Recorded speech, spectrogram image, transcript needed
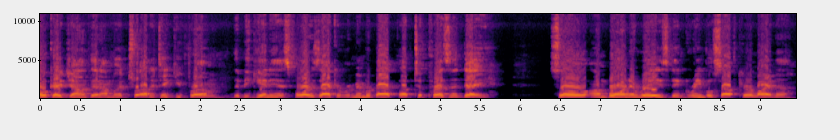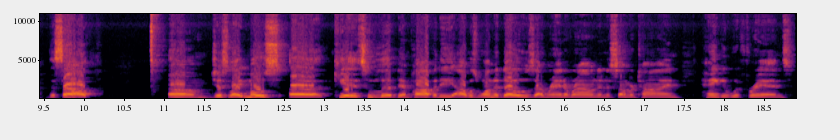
Okay, Jonathan, I'm going to try to take you from the beginning as far as I can remember back up to present day. So I'm born and raised in Greenville, South Carolina, the South. Um, just like most uh, kids who lived in poverty, I was one of those. I ran around in the summertime, hanging with friends.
